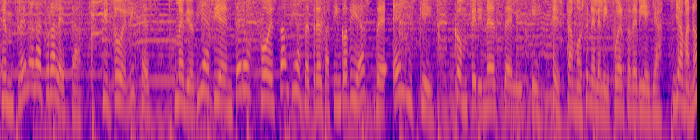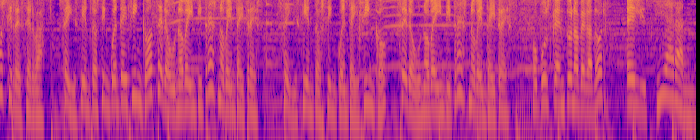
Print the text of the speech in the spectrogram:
en plena naturaleza. Y tú eliges mediodía, día entero o estancias de 3 a 5 días de Heliski. Con Pirinés Heliski. Estamos en el helipuerto de Viella. Llámanos y reserva. 655 0123 93. 655 0123 93. O busca en tu navegador Heliski Arán.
